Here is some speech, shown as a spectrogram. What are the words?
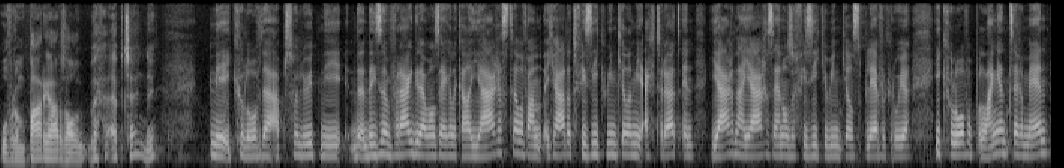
over een paar jaar zal weggeëpt zijn? Nee? Nee, ik geloof dat absoluut niet. Dat is een vraag die we ons eigenlijk al jaren stellen. Van, gaat het fysiek winkelen niet achteruit? En jaar na jaar zijn onze fysieke winkels blijven groeien. Ik geloof op lange termijn,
